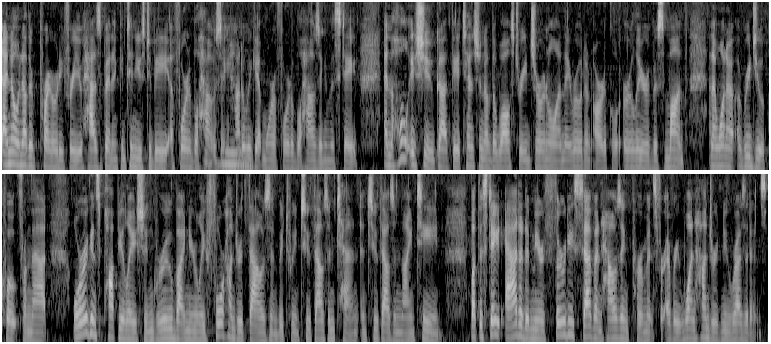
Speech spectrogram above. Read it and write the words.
I know another priority for you has been and continues to be affordable housing. Mm -hmm. How do we get more affordable housing in the state? And the whole issue got the attention of the Wall Street Journal, and they wrote an article earlier this month. And I want to read you a quote from that. Oregon's population grew by nearly 400,000 between 2010 and 2019, but the state added a mere 37 housing permits for every 100 new residents.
